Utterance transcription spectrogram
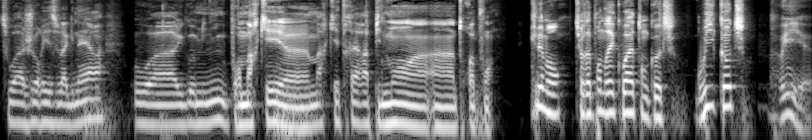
soit à Joris Wagner ou à Hugo Mining pour marquer euh, marquer très rapidement un, un 3 points. Clément, tu répondrais quoi à ton coach? Oui, coach? Oui, euh,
